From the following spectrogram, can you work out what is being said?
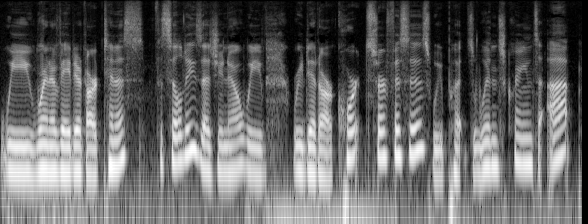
We renovated our tennis facilities. As you know, we've redid our court surface surfaces. We put windscreens up,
